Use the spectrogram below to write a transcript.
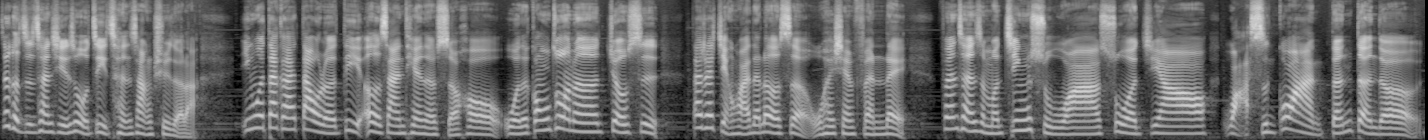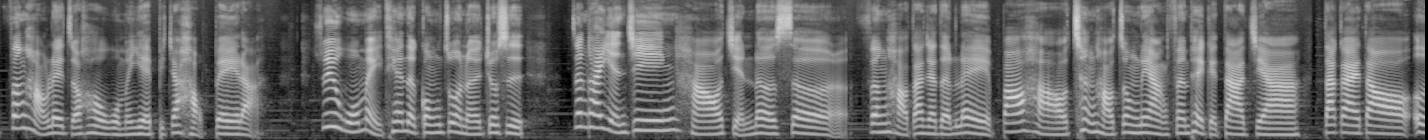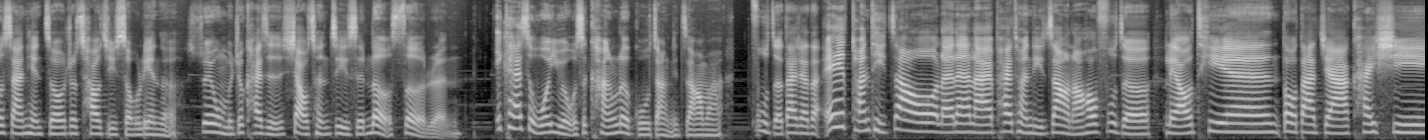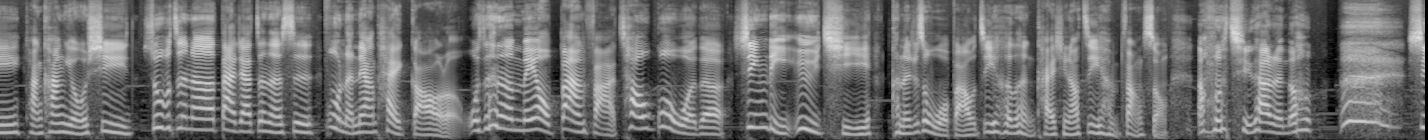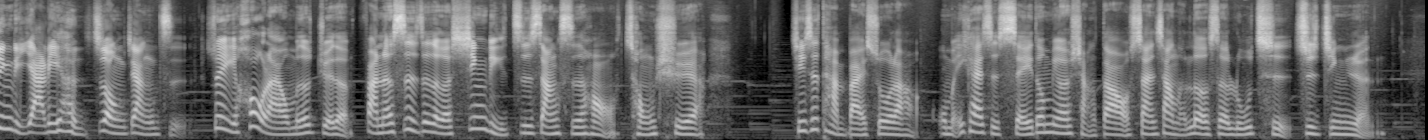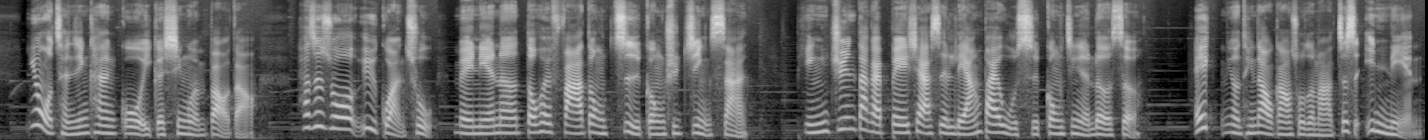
这个职称其实是我自己称上去的啦。因为大概到了第二三天的时候，我的工作呢，就是大家捡回来的垃圾，我会先分类，分成什么金属啊、塑胶、瓦斯罐等等的，分好类之后，我们也比较好背啦。所以我每天的工作呢，就是睁开眼睛，好捡垃圾。分好大家的类，包好，称好重量，分配给大家。大概到二三天之后就超级熟练了，所以我们就开始笑称自己是垃圾人。一开始我以为我是康乐股长，你知道吗？负责大家的哎团体照哦，来来来拍团体照，然后负责聊天逗大家开心，团康游戏。殊不知呢，大家真的是负能量太高了，我真的没有办法超过我的心理预期，可能就是我吧，我自己喝得很开心，然后自己很放松，然后其他人都 心理压力很重这样子，所以后来我们都觉得，反而是这个心理咨商师哈从缺。其实坦白说啦，我们一开始谁都没有想到山上的垃圾如此之惊人。因为我曾经看过一个新闻报道，他是说运管处每年呢都会发动志工去进山，平均大概背下是两百五十公斤的垃圾。诶，你有听到我刚刚说的吗？这是一年。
